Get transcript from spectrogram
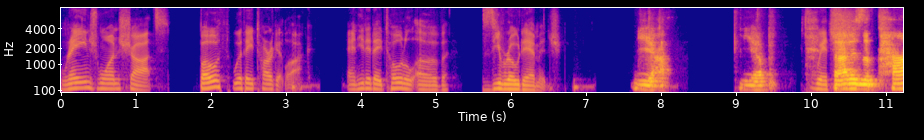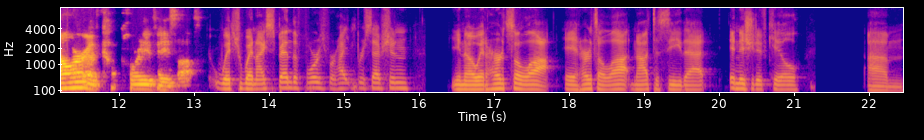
range one shots, both with a target lock, and he did a total of zero damage. Yeah. Yep. Which That is the power of Concordia face off. which when I spend the force for heightened perception, you know, it hurts a lot. It hurts a lot not to see that initiative kill. Um,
